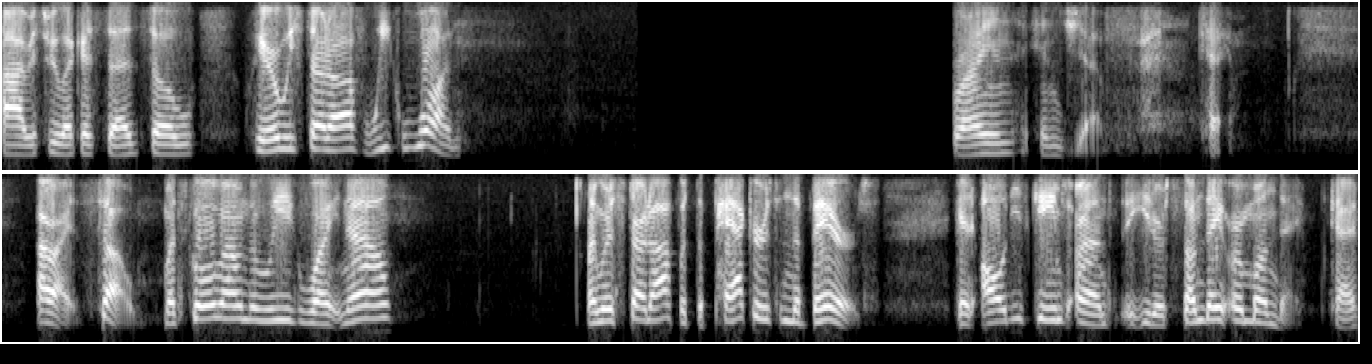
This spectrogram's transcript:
obviously, like I said. So here we start off week one. Brian and Jeff. All right, so let's go around the league right now. I'm going to start off with the Packers and the Bears. Okay, all these games are on either Sunday or Monday. Okay,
